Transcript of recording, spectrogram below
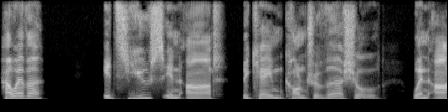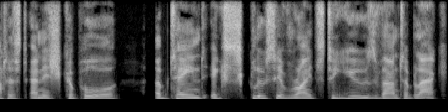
However, its use in art became controversial when artist Anish Kapoor obtained exclusive rights to use Vantablack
